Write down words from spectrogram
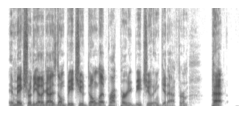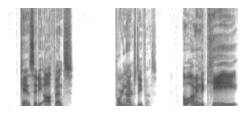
and make sure the other guys don't beat you, don't let Brock Purdy beat you and get after him. Pat, Kansas City offense, 49ers defense. Oh, I mean, the key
